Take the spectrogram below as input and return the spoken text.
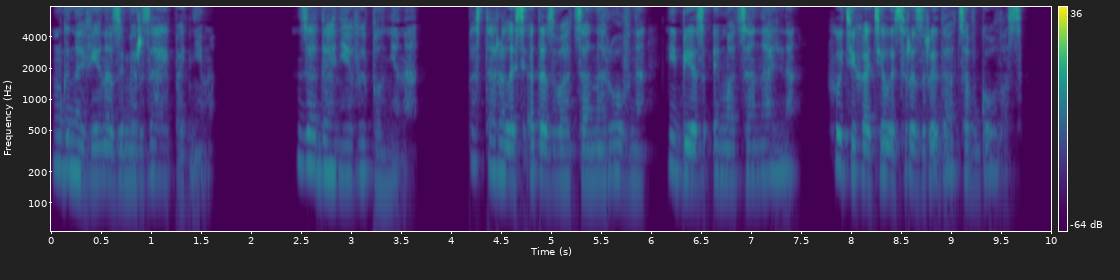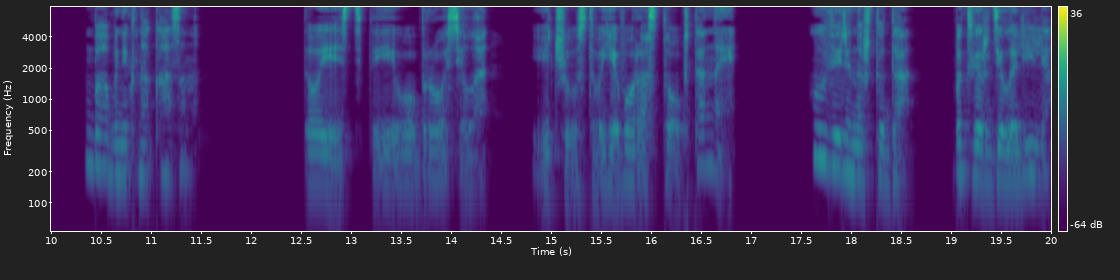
мгновенно замерзая под ним. Задание выполнено. Постаралась отозваться она ровно и безэмоционально, хоть и хотелось разрыдаться в голос. Бабник наказан. То есть ты его бросила, и чувства его растоптаны? Уверена, что да, подтвердила Лиля,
